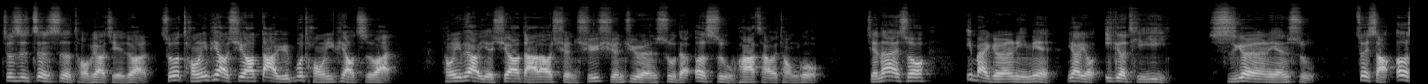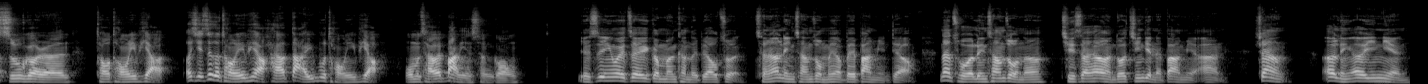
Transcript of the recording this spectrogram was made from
就是正式的投票阶段。除了同一票需要大于不同意票之外，同一票也需要达到选区选举人数的二十五趴才会通过。简单来说，一百个人里面要有一个提议，十个人联署，最少二十五个人投同一票，而且这个同一票还要大于不同意票，我们才会罢免成功。也是因为这一个门槛的标准，才让林长佐没有被罢免掉。那除了林长佐呢，其实还有很多经典的罢免案，像二零二一年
